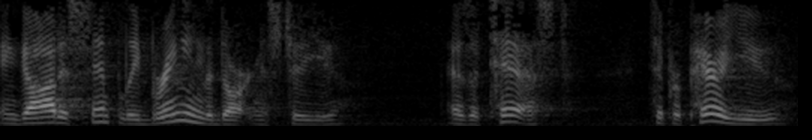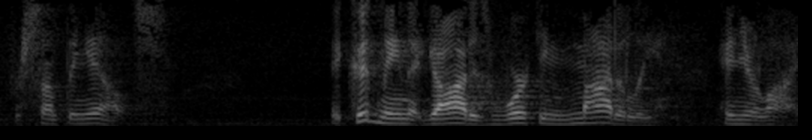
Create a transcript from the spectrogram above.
and God is simply bringing the darkness to you as a test to prepare you for something else. It could mean that God is working mightily in your life.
